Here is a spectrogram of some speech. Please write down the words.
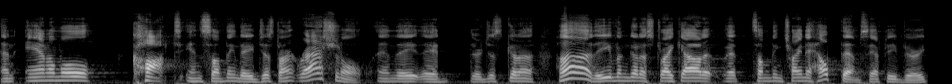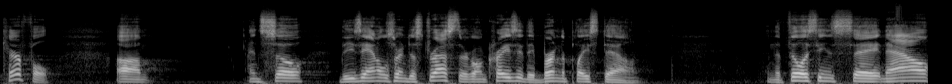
an animal caught in something, they just aren't rational. And they, they, they're just going to, ah, they're even going to strike out at, at, something trying to help them. So you have to be very careful. Um, And so these animals are in distress. They're going crazy. They burn the place down. And the Philistines say, now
